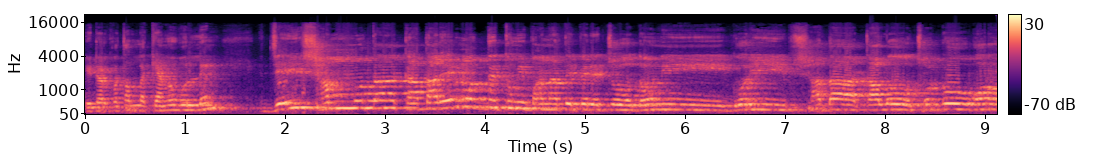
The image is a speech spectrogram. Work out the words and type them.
এটার কথা আল্লাহ কেন বললেন? যেই সাম্যতা কাতারের মধ্যে তুমি বানাতে পেরেছ, ধনী, গরিব, সাদা, কালো, ছোট, বড়,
